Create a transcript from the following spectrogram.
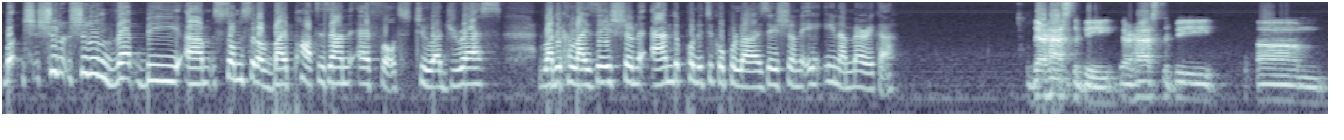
But should, shouldn't that be um, some sort of bipartisan effort to address radicalization and political polarization in, in America? There has to be. There has to be um,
